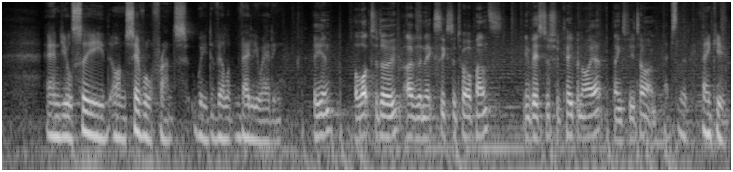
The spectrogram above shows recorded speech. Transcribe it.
And you'll see on several fronts we develop value adding. Ian, a lot to do over the next six to 12 months. Investors should keep an eye out. Thanks for your time. Absolutely. Thank you.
